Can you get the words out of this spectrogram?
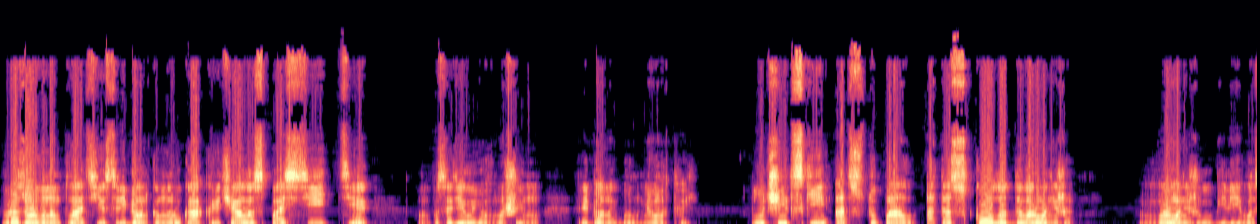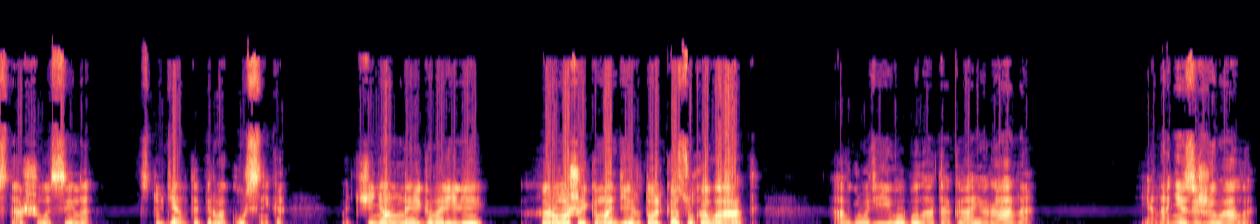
в разорванном платье с ребенком на руках кричала «Спасите!». Он посадил ее в машину. Ребенок был мертвый. Лучицкий отступал от Оскола до Воронежа. В Воронеже убили его старшего сына, студента-первокурсника. Подчиненные говорили «Хороший командир, только суховат». А в груди его была такая рана, и она не заживала.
